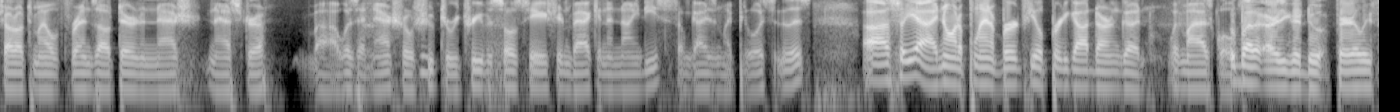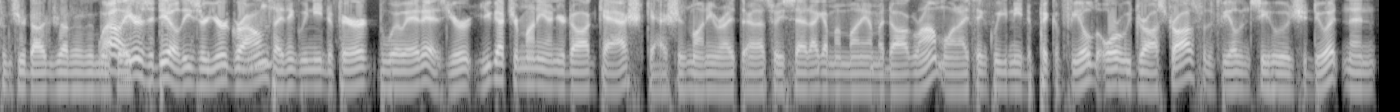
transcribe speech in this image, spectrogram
Shout out to my old friends out there in Nash, NASTRA. Uh, was at National Shoot to Retrieve Association back in the 90s. Some guys might be listening to this. Uh, so, yeah, I know how to plant a bird field pretty goddamn good with my eyes closed. But are you going to do it fairly since your dog's running in this Well, race? here's the deal. These are your grounds. I think we need to fair it the way it is. You're you got your money on your dog Cash. Cash is money right there. That's what he said. I got my money on my dog Rommel, and I think we need to pick a field, or we draw straws for the field and see who should do it, and then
